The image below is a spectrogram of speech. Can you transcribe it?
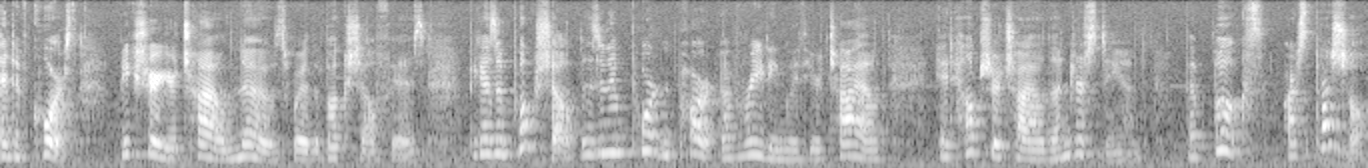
And of course, make sure your child knows where the bookshelf is because a bookshelf is an important part of reading with your child. It helps your child understand that books are special.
